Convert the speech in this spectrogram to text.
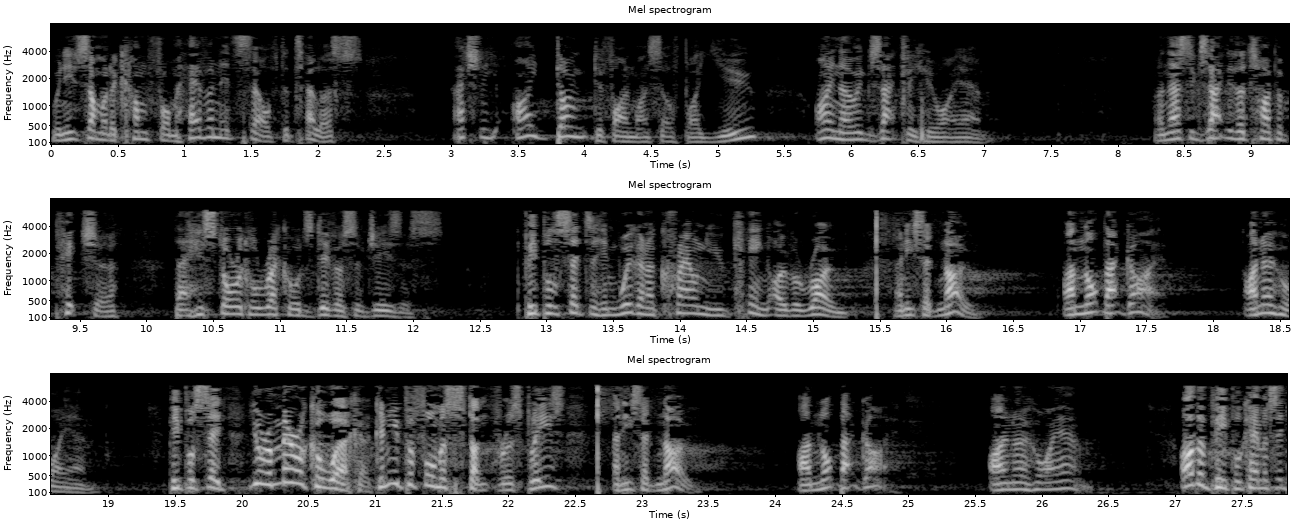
We need someone to come from heaven itself to tell us, actually, I don't define myself by you. I know exactly who I am. And that's exactly the type of picture that historical records give us of Jesus. People said to him, We're going to crown you king over Rome. And he said, No, I'm not that guy. I know who I am. People said, You're a miracle worker. Can you perform a stunt for us, please? And he said, No, I'm not that guy. I know who I am. Other people came and said,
